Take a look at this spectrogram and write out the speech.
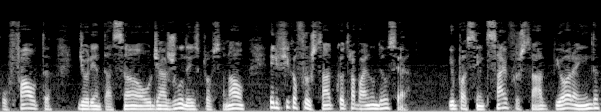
por falta de orientação ou de ajuda a esse profissional, ele fica frustrado porque o trabalho não deu certo e o paciente sai frustrado, pior ainda,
